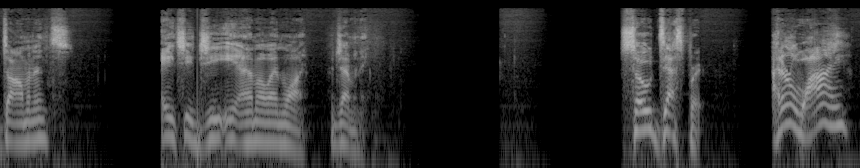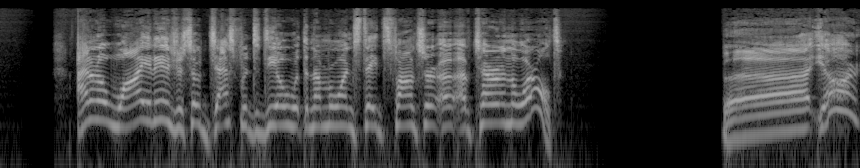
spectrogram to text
dominance. H E G E M O N Y. Hegemony. So desperate. I don't know why. I don't know why it is you're so desperate to deal with the number one state sponsor of, of terror in the world. But you are.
